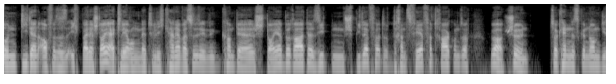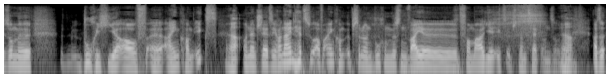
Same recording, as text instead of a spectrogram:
und die dann auch, was weiß ich, bei der Steuererklärung natürlich keiner, was kommt der Steuerberater, sieht einen Spielertransfervertrag und sagt, ja, schön, zur Kenntnis genommen, die Summe buche ich hier auf äh, Einkommen X ja. und dann stellt sich auch, nein, hättest du auf Einkommen Y buchen müssen, weil Formalie XYZ und so. Ja. Also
